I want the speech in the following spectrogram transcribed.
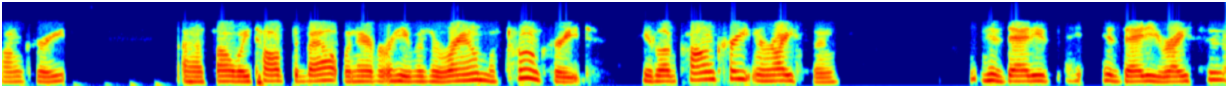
concrete. Uh, that's all we talked about whenever he was around was concrete. He loved concrete and racing. His daddy's his daddy races.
